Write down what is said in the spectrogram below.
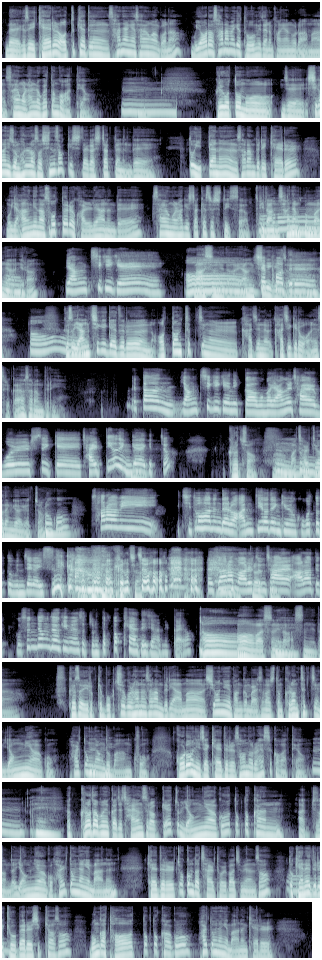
네, 그래서 이 개를 어떻게든 사냥에 사용하거나 뭐 여러 사람에게 도움이 되는 방향으로 아마 사용을 하려고 했던 것 같아요. 음. 그리고 또 뭐 이제 시간이 좀 흘러서 신석기 시대가 시작되는데 또 이때는 사람들이 개를 뭐 양이나 소떼를 관리하는데 사용을 하기 시작했을 수도 있어요. 비단 오. 사냥뿐만이 아니라 양치기계. 어, 맞습니다. 양치기 개죠. 셰퍼드. 오. 그래서 양치기 개들은 어떤 특징을 가지는 가지기를 원했을까요, 사람들이? 일단 양치기계니까 뭔가 양을 잘 몰 수 있게 잘 뛰어댕겨야겠죠? 그렇죠. 어, 음. 막잘 또- 뛰어댕겨야겠죠. 그러고 사람이 지도하는 대로 안 뛰어댕기면 그것도 또 문제가 있으니까 그렇죠. 그래서 사람 말을 좀 그렇죠. 잘 알아듣고 순정적이면서 좀 똑똑해야 되지 않을까요? 어, 어, 맞습니다. 네. 맞습니다. 그래서 이렇게 목축을 하는 사람들이 아마 시원님이 방금 말씀하셨던 그런 특징, 영리하고 활동량도 음, 네. 많고 그런 이제 개들을 선호를 했을 것 같아요. 음. 네. 그러다 보니까 이제 자연스럽게 좀 영리하고 똑똑한 아 죄송합니다. 영리하고 활동량이 많은 개들을 조금 더 잘 돌봐주면서 또 어. 걔네들을 교배를 시켜서 뭔가 더 똑똑하고 활동량이 많은 개를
